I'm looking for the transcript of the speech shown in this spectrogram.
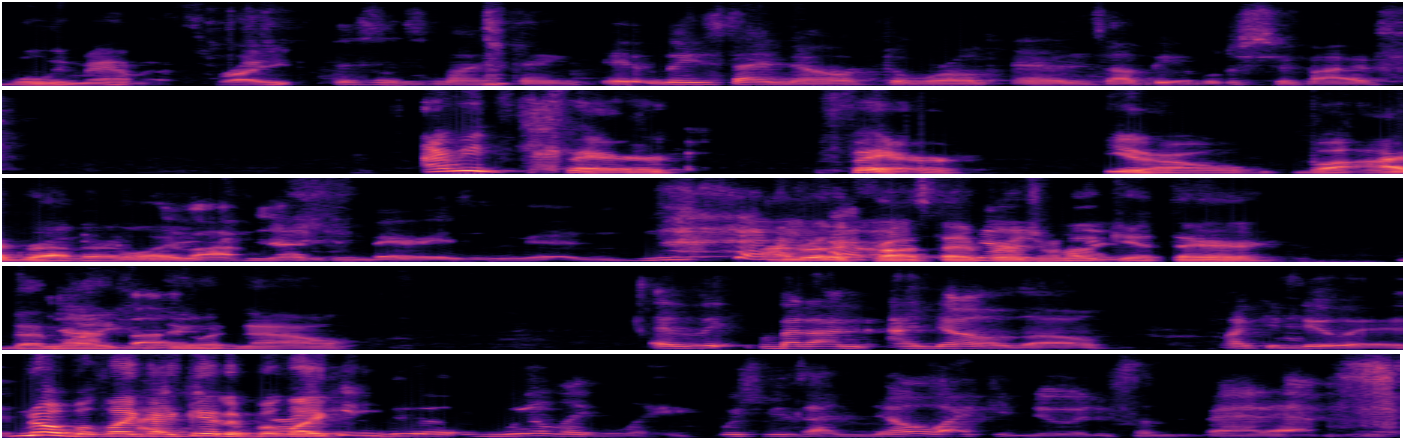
woolly mammoths, right? This is my thing. At least I know if the world ends, I'll be able to survive. I mean, fair, fair, you know, but I'd rather Live like off nuts and berries. Good. I'd rather cross that bridge when I get there than Not like do it now. At lea- but I'm. I know though. I can do it. No, but like I, get can- it, but I like can do it willingly, which means I know I can do it if something bad happens.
